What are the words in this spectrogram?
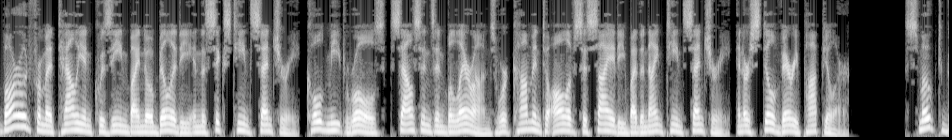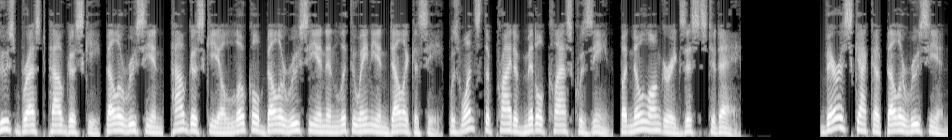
Borrowed from Italian cuisine by nobility in the 16th century, cold meat rolls, salsons and bolerons were common to all of society by the 19th century, and are still very popular. Smoked goose breast pauguski Belarusian, pauguski a local Belarusian and Lithuanian delicacy, was once the pride of middle-class cuisine, but no longer exists today. Variskaka Belarusian,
